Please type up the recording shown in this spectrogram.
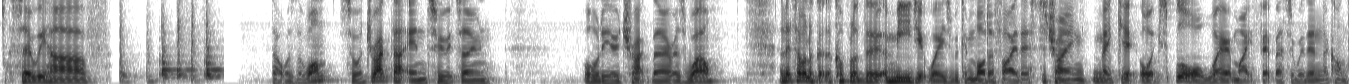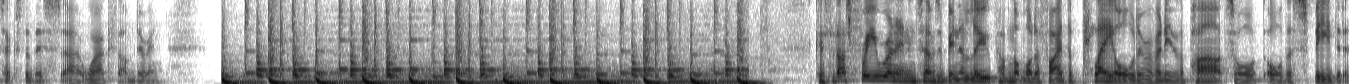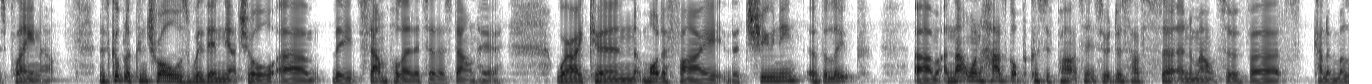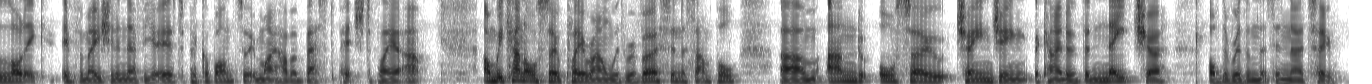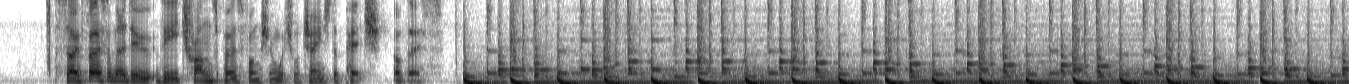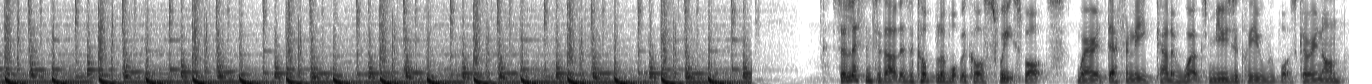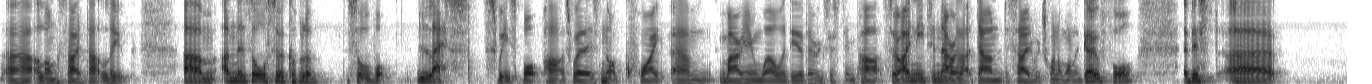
So we have, that was the one. So we'll drag that into its own audio track there as well. And let's have a look at a couple of the immediate ways we can modify this to try and make it or explore where it might fit better within the context of this uh, work that I'm doing. Okay, so that's free running in terms of being a loop. I've not modified the play order of any of the parts or, or the speed that it's playing at. There's a couple of controls within the actual um, the sample editor that's down here, where I can modify the tuning of the loop. Um, and that one has got percussive parts in it, so it does have certain amounts of uh, kind of melodic information in there for your ears to pick up on, so it might have a best pitch to play it at. And we can also play around with reversing the sample um, and also changing the kind of the nature of the rhythm that's in there too. So first I'm going to do the transpose function, which will change the pitch of this. So listen to that. There's a couple of what we call sweet spots where it definitely kind of works musically with what's going on uh, alongside that loop. Um, and there's also a couple of sort of what less sweet spot parts where it's not quite um, marrying well with the other existing parts. So I need to narrow that down and decide which one I want to go for. At this uh,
